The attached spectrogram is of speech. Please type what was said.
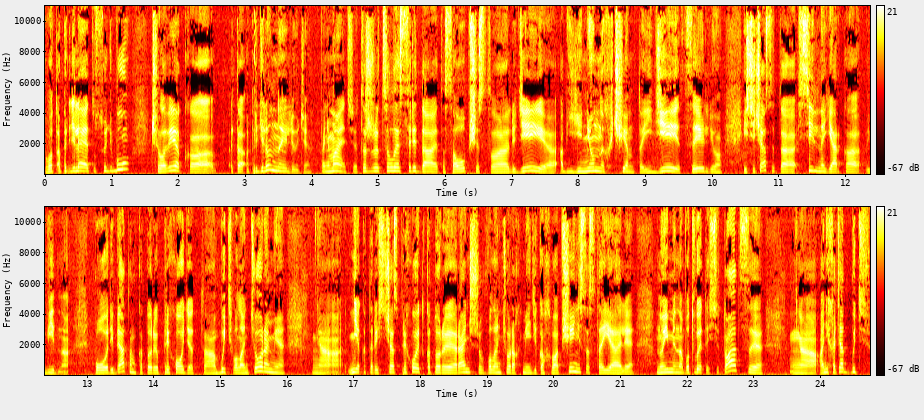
Вот определяя эту судьбу, человек э, – это определенные люди, понимаете? Это же целая среда, это сообщество людей, объединенных чем-то, идеей, целью. И сейчас это сильно ярко видно. По ребятам, которые приходят а, быть волонтерами, а, некоторые сейчас приходят, которые раньше в волонтерах-медиках вообще не состояли, но именно вот в этой ситуации а, они хотят быть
